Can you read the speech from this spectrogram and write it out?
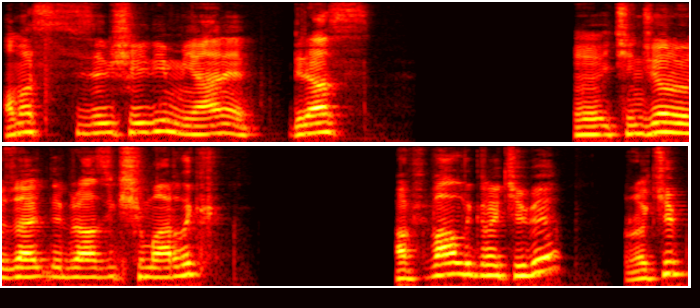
ama size bir şey diyeyim mi? Yani biraz e, ikinci yarı özellikle birazcık şımardık. Hafife aldık rakibi. Rakip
